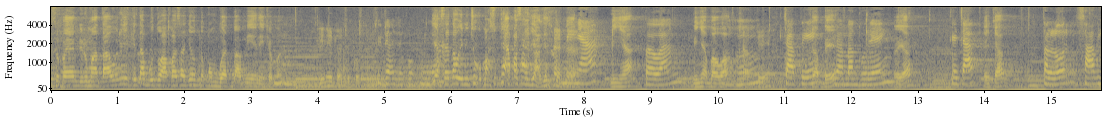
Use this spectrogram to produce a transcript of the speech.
supaya yang di rumah tahu nih kita butuh apa saja untuk membuat bakmi ini coba. ini udah cukup Sudah cukup Ya minyak. saya tahu ini cukup. Maksudnya apa saja gitu. Minyak, Minyak, bawang, minyak bawang, cabe cabai, Cabe. rambang goreng, ya, kecap, kecap, telur, sawi.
